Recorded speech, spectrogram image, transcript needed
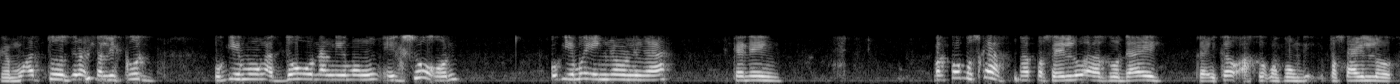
nga moadto dira sa likod ug imong adtuon ang imong igsuon ug imo ingnon nga kaning magpabus ka nga pasaylo ako dai kay ikaw ako mo pong pasaylo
